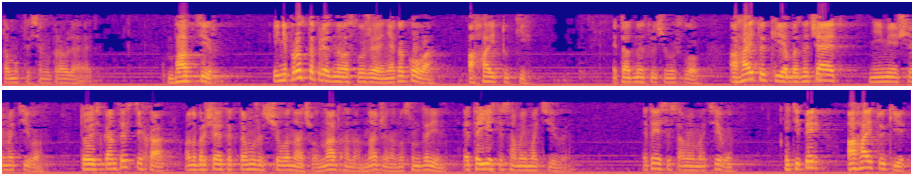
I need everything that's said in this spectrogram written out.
тому, кто всем управляет. Бхактир. И не просто преданного служения, а какого? Ахайтуки. Это одно из ключевых слов. Агайтуки обозначает не имеющие мотивов. То есть в конце стиха он обращается к тому же, с чего начал. Надханам, Наджанам, Насундарим. Это и есть те самые мотивы. Это и есть те самые мотивы. И теперь агайтуки.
